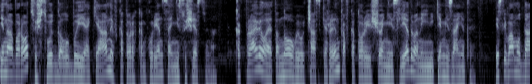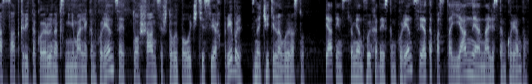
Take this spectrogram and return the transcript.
И наоборот, существуют голубые океаны, в которых конкуренция несущественна. Как правило, это новые участки рынка, в которые еще не исследованы и никем не заняты. Если вам удастся открыть такой рынок с минимальной конкуренцией, то шансы, что вы получите сверхприбыль, значительно вырастут. Пятый инструмент выхода из конкуренции – это постоянный анализ конкурентов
